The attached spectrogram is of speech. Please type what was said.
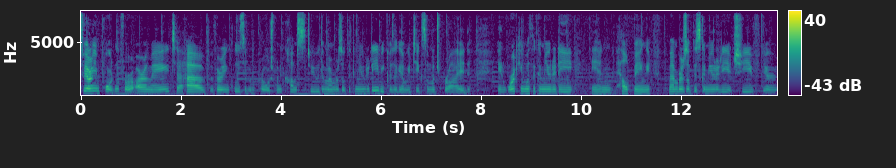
It's very important for RMA to have a very inclusive approach when it comes to the members of the community because, again, we take so much pride in working with the community, in helping members of this community achieve their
